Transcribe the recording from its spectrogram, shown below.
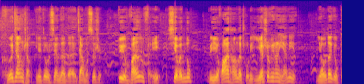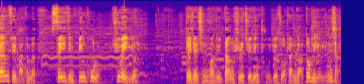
合江省，也就是现在的佳木斯市，对皖匪谢文东。”李华堂的处理也是非常严厉的，有的就干脆把他们塞进冰窟窿去喂鱼了。这些情况对当时决定处决座山雕都是有影响的。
